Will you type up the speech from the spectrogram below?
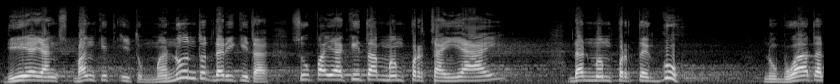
Dia yang bangkit itu menuntut dari kita supaya kita mempercayai dan memperteguh nubuatan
